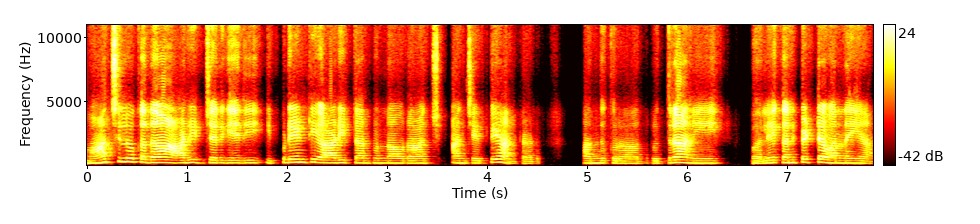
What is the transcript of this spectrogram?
మార్చిలో కదా ఆడిట్ జరిగేది? ఇప్పుడేంటి ఆడిట్ అంటున్నావు రాజ్? అని చెప్పి అంటాడు. అందుకు రా- రుద్రాని భలే కనిపెట్టావన్నయ్య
